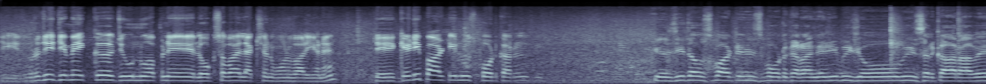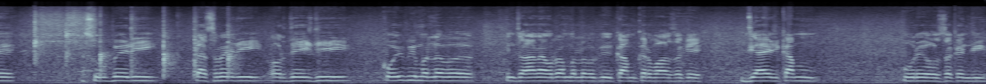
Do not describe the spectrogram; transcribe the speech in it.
ਜੀ ਸੂਰਜ ਜੀ ਜਿਵੇਂ 1 ਜੂਨ ਨੂੰ ਆਪਣੇ ਲੋਕ ਸਭਾ ਇਲੈਕਸ਼ਨ ਹੋਣ ਵਾਲੀਆਂ ਨੇ ਤੇ ਕਿਹੜੀ ਪਾਰਟੀ ਨੂੰ ਸਪੋਰਟ ਕਰ ਰਹੇ ਹੋ ਤੁਸੀਂ? ਕਿ ਅਸੀਂ ਤਾਂ ਉਸ ਪਾਰਟੀ ਨੂੰ ਸਪੋਰਟ ਕਰਾਂਗੇ ਜੀ ਵੀ ਜੋ ਵੀ ਸਰਕਾਰ ਆਵੇ ਸੂਬੇ ਦੀ ਕਸਬੇ ਦੀ ਔਰ ਦੇਸ਼ ਦੀ ਕੋਈ ਵੀ ਮਤਲਬ ਇਨਸਾਨ ਹੈ ਉਹਦਾ ਮਤਲਬ ਕਿ ਕੰਮ ਕਰਵਾ ਸਕੇ ਜਾਇਜ਼ ਕੰਮ ਪੂਰੇ ਹੋ ਸਕਣ ਜੀ।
